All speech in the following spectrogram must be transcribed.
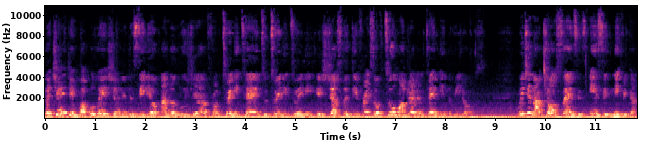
The change in population in the city of Andalusia from 2010 to 2020 is just a difference of 210 individuals, which in actual sense is insignificant.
